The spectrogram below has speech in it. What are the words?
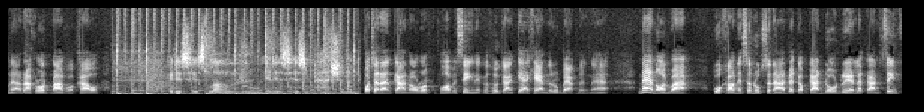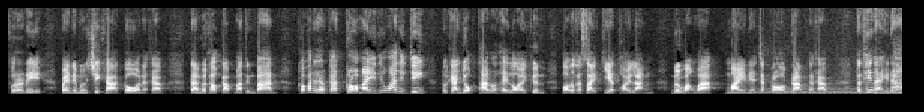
เนี่ยรักรถมากกว่าเขา It is his love, it is his passion. เพราะฉะนั้นการเอารถของพ่อไปซิ่งเนี่ยก็คือการแก้แค้นในรูปแบบหนึ่งนะฮะ แน่นอนว่าพวกเขาเนี่ยสนุกสนานไปกับการโดดเรียนและการซิ่งเฟอร์รารี่ไปในเมืองชิคาโกนะครับ แต่เมื่อเขากลับมาถึงบ้าน เขาก็ได้ทำการกรอไม้อย่างที่ว่าจริงๆ โดยการยกท้ายรถให้ลอยขึ้น พร้อมกับใส่เกียร์ถอยหลัง โดยหวังว่าไม้เนี่ยจะกรอกลับนะครับ แต่ที่ไหนได้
